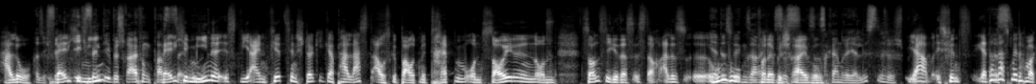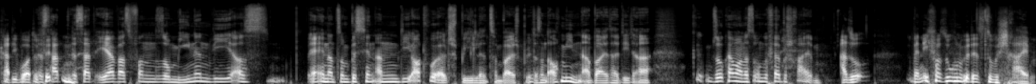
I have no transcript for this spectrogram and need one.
Hallo, also ich find, welche, ich Mine, die Beschreibung passt welche Mine ist wie ein 14-stöckiger Palast ausgebaut mit Treppen und Säulen und sonstige? Das ist auch alles äh, ja, Humbug von der ich, Beschreibung. Das ist kein realistisches Spiel. Ja, ich finde es, ja, dann es, lass mir doch mal gerade die Worte es finden. Hat, es hat eher was von so Minen wie aus, erinnert so ein bisschen an die Oddworld-Spiele zum Beispiel. Das sind auch Minenarbeiter, die da, so kann man das ungefähr beschreiben. Also wenn ich versuchen würde, es zu beschreiben.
